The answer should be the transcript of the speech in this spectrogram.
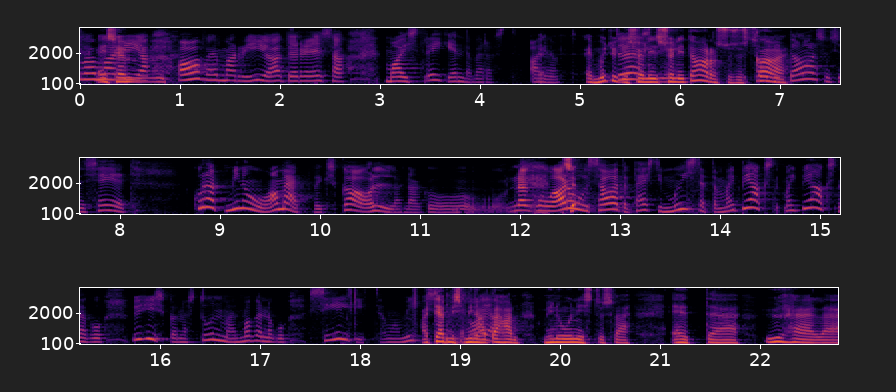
Eva Maria on..., Ave Maria, Theresa. ma ei streigi enda pärast ainult. ei muidugi, see oli solidaarsusest ka. solidaarsus ja see, et kurat, minu amet võiks ka olla nagu, nagu arusaadav, täiesti mõistetav, ma ei peaks, ma ei peaks nagu ühiskonnas tundma, et ma pean nagu selgitama, miks. tead, mis mina vaja. tahan, minu unistus või, et äh, ühele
